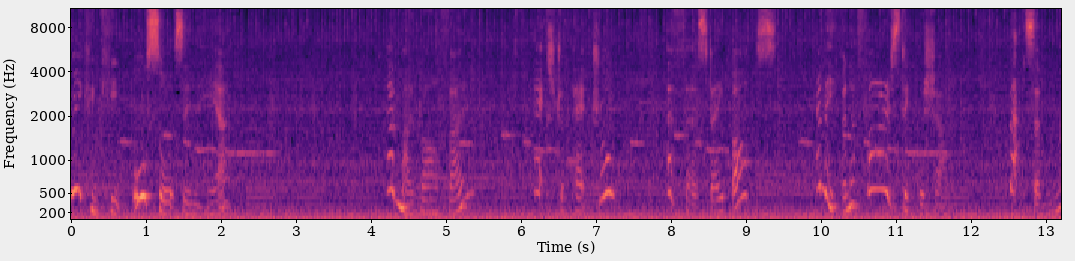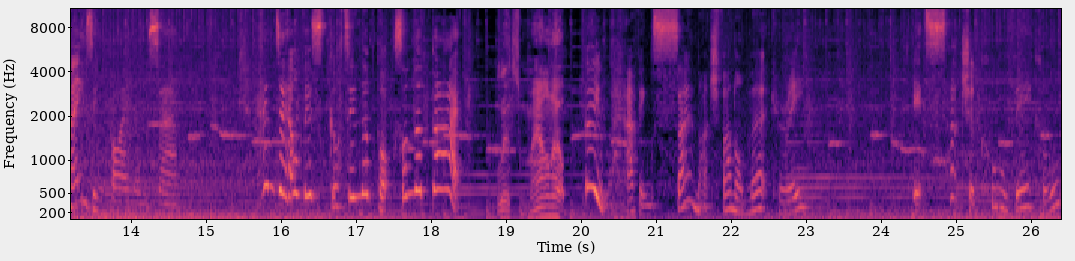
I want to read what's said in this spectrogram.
We can keep all sorts in here. A mobile phone, extra petrol, a first aid box, and even a fire extinguisher. That's amazing, Fireman Sam. And Elvis got in the box on the back. Let's mount up. They were having so much fun on Mercury. It's such a cool vehicle.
